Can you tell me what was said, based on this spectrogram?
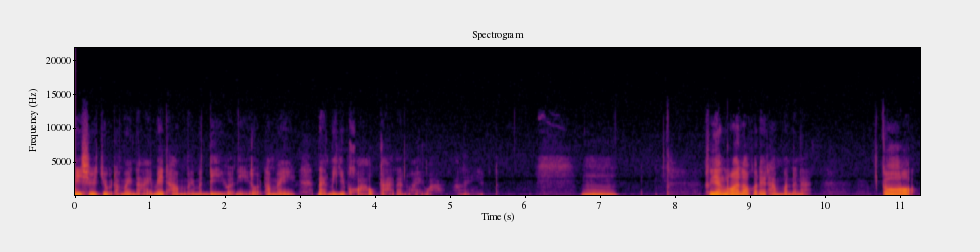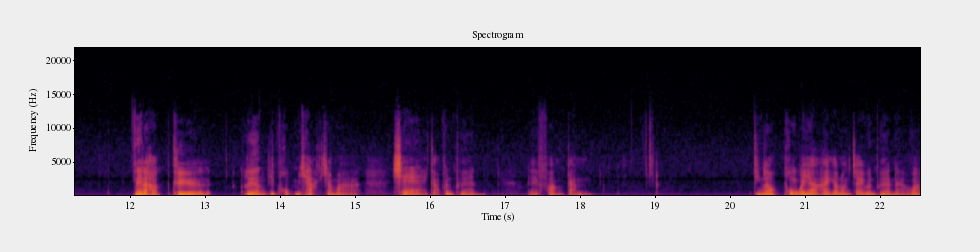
มีชีวิตอยู่ทำไมนายไม่ทำให้มันดีกว่านี้ทำไมนายไม่หยิบคว้าโอกาสนั้นไว้วะอะไรเงี้ย อืม คืออย่างน้อยเราก็ได้ทำมันนะนะ ก็นี่แหละครับ คือเรื่องที่ผมอยากจะมาแชร์กับเพื่อนๆ ได้ฟังกัน จริงแล้วผมก็อยากให้กำลังใจเพื่อนๆนะว่า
